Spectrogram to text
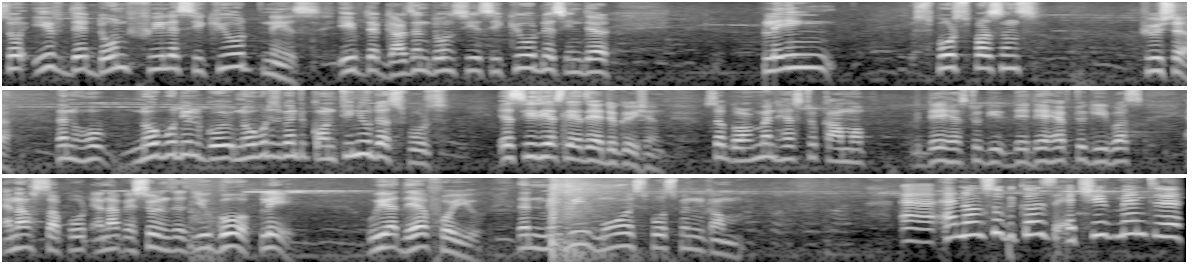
So if they don't feel a securedness, if the guardian don't see a securedness in their playing sports person's future, then nobody will go, nobody is going to continue the sports as seriously as the education. So government has to come up. They has to give, they, they have to give us enough support, enough assurances. You go play, we are there for you. Then maybe more sportsmen will come. And also because achievement uh,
